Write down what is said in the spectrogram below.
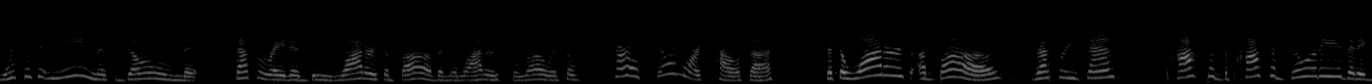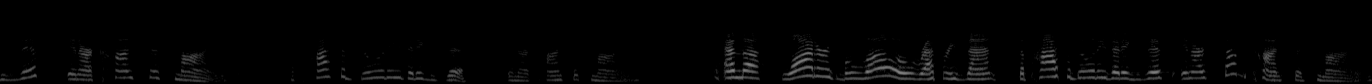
What does it mean, this dome that separated the waters above and the waters below? And so Charles Fillmore tells us that the waters above represent possi- the possibility that exists in our conscious mind. The possibility that exists in our conscious mind. And the waters below represent the possibility that exists in our subconscious mind.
